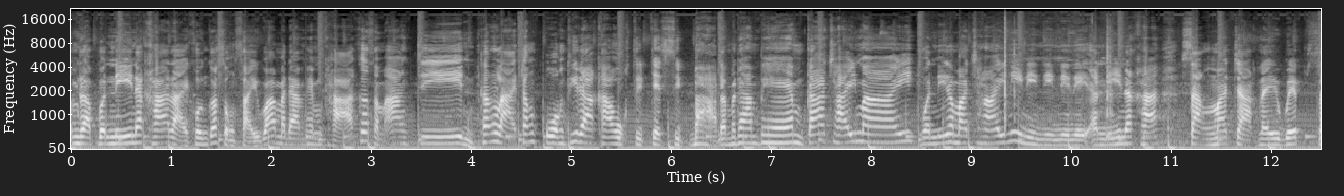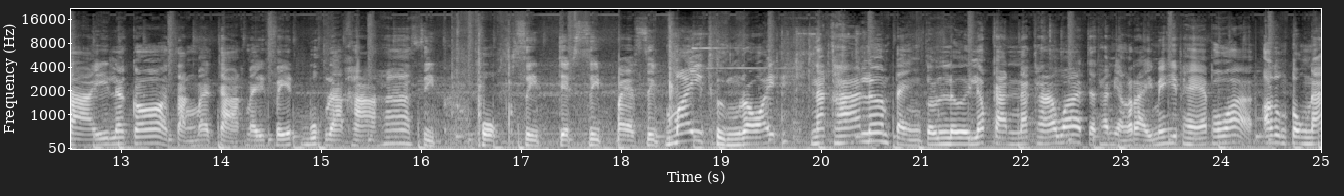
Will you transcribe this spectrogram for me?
สำหรับวันนี้นะคะ หลายคนก็สงสัยว่ามาดามแพมขาเครื่องสำอางจีน ทั้งหลายทั้งปวงที่ราคา 60-70 บาทอะมาดามแพมกล้าใช้ไหม วันนี้เรามาใช้นี่นี่นี่นี่อันนี้นะคะ สั่งมาจากในเว็บไซต์ แล้วก็สั่งมาจากใน Facebook ราคา 50 60 70 80 ไม่ถึงร้อยนะคะ เริ่มแต่งกันเลยแล้วกันนะคะ ว่าจะทำอย่างไรไม่ให้แพ้ เพราะว่าเอาตรงๆนะ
